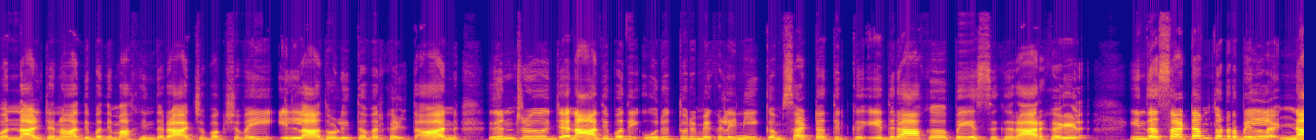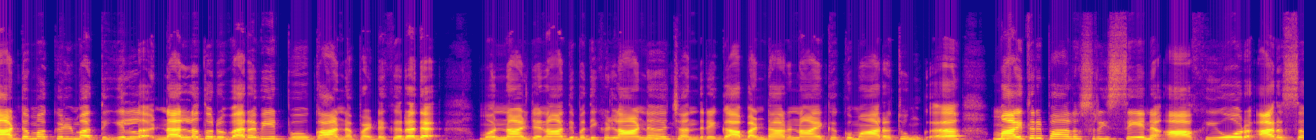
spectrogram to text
முன்னாள் ஜனாதிபதி மஹிந்த ராஜபக்சவை இல்லாதொழித்தவர்கள்தான் இன்று ஜனாதிபதி உருத்துரிமைகளை நீக்கும் சட்டத்திற்கு எதிராக பேசுகிறார்கள். இந்த சட்டம் தொடர்பில் நாட்டு மக்கள் மத்தியில் நல்லதொரு வரவேற்பு காணப்படுகிறது. முன்னாள் ஜனாதிபதிகளான சந்திரிகா பண்டாரநாயக்க குமாரதுங்க மைத்ரிபால ஸ்ரீசேன ஆகியோர் அரசு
